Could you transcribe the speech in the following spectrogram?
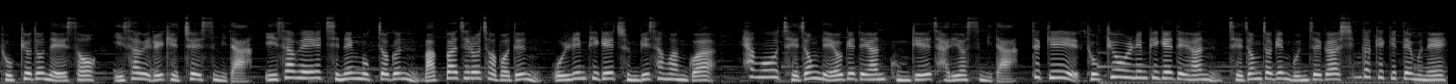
도쿄도 내에서 이사회를 개최했습니다. 이사회의 진행 목적은 막바지로 접어든 올림픽의 준비 상황과 향후 재정 내역에 대한 공개의 자리였습니다. 특히 도쿄올림픽에 대한 재정적인 문제가 심각했기 때문에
